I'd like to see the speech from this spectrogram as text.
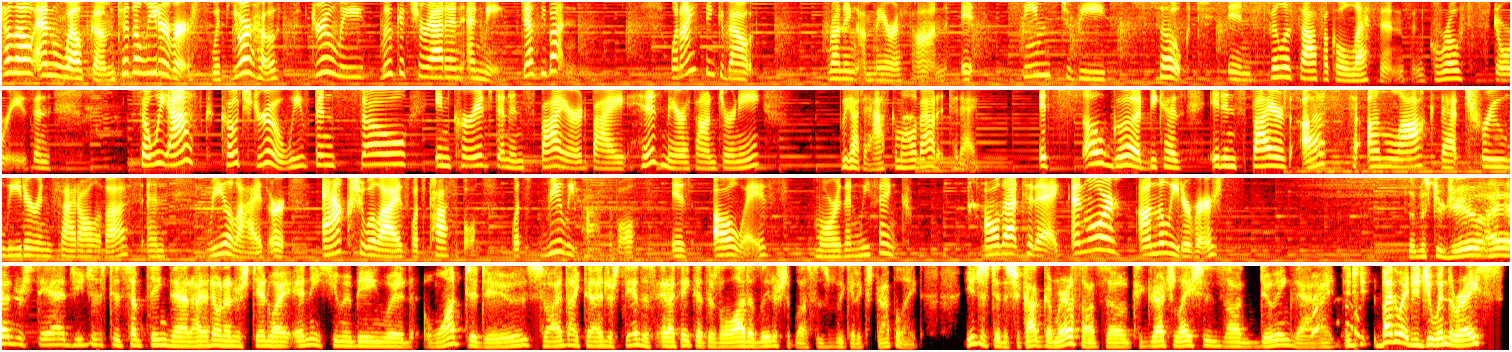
Hello and welcome to the Leaderverse with your hosts, Dru Lee, Lucas Sherraden, and me, Jessie Button. When I think about running a marathon, it seems to be soaked in philosophical lessons and growth stories. And so we ask Coach Dru, we've been so encouraged and inspired by his marathon journey. We got to ask him all about it today. It's so good because it inspires us to unlock that true leader inside all of us and realize or actualize what's possible. What's really possible is always more than we think. All that today and more on the Leaderverse. So, Mr. Dru, I understand you just did something that I don't understand why any human being would want to do. So, I'd like to understand this. And I think that there's a lot of leadership lessons we could extrapolate. You just did the Chicago Marathon. So, congratulations on doing that. I, did you, by the way, did you win the race?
